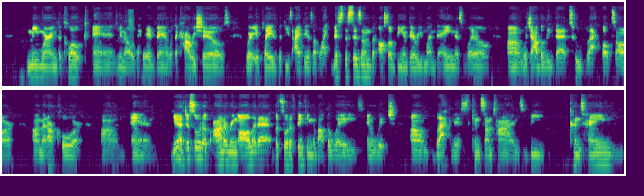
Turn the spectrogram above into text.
me wearing the cloak and you know the headband with the cowrie shells, where it plays with these ideas of like mysticism, but also being very mundane as well, um, which I believe that's who Black folks are um, at our core, um, and yeah, just sort of honoring all of that, but sort of thinking about the ways in which um, blackness can sometimes be contained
